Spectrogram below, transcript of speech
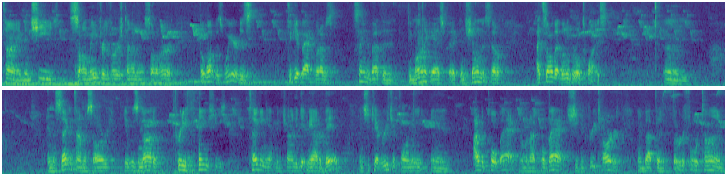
time, and she saw me for the first time, and I saw her. But what was weird is to get back to what I was saying about the demonic aspect and showing itself. I saw that little girl twice. Um, and the second time I saw her, it was not a pretty thing. She was tugging at me, trying to get me out of bed. And she kept reaching for me, and I would pull back. And when I pull back, she would reach harder. And about the third or fourth time,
